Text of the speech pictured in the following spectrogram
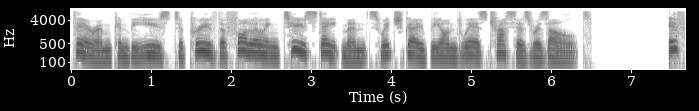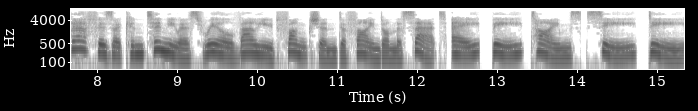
theorem can be used to prove the following two statements which go beyond Weierstrass's result. If f is a continuous real-valued function defined on the set a, b times c, d,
